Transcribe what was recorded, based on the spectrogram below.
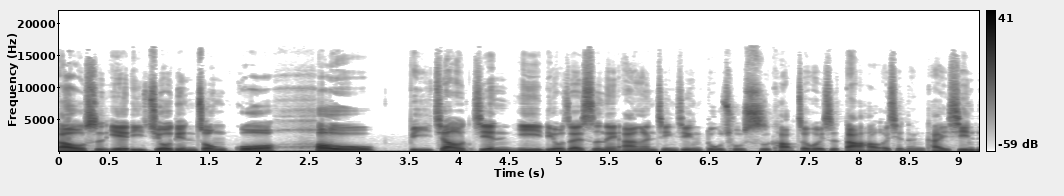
倒是夜里九点钟过后，比较建议留在室内安安静静独处思考，这会是大好，而且能开心。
